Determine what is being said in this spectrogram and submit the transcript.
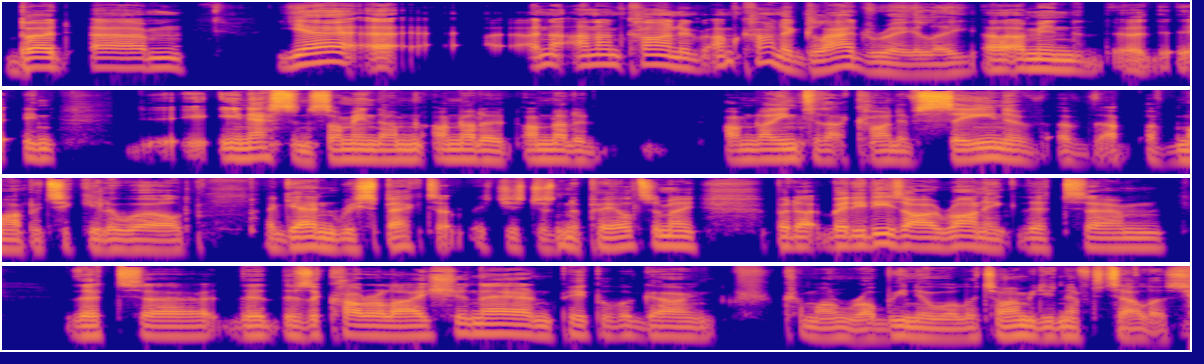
but um, yeah, uh, and, and, I'm kind of I'm kind of glad, really. Uh, I mean, uh, in in essence, I mean, I'm I'm not a I'm not a I'm not into that kind of scene of, of, of my particular world. Again, respect it just doesn't appeal to me. But uh, but it is ironic that um, that, uh, that there's a correlation there, and people were going, "Come on, Rob, we knew all the time. You didn't have to tell us."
